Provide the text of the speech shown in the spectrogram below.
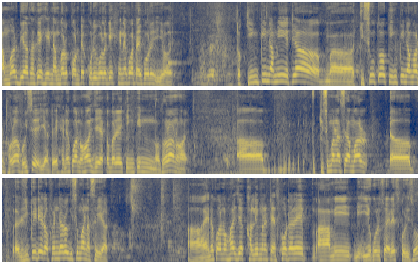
নাম্বাৰ দিয়া থাকে সেই নাম্বাৰত কণ্টেক্ট কৰিব লাগে সেনেকুৱা টাইপৰে ই হয়। তো কিংপিন আমি এতিয়া কিছুতো কিংপিন আমাৰ ধৰা হৈছে ইয়াতে সেনেকুৱা নহয় যে একেবাৰে কিংপিন নধৰা নহয়। কিছুমান আছে আমাৰ ৰিপিটেড অফেণ্ডাৰো কিছুমান আছে ইয়াত। এনেকুৱা নহয় যে খালি মানে ট্ৰেন্সপৰ্টাৰে আমি ই কৰিছোঁ এৰেষ্ট কৰিছোঁ।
